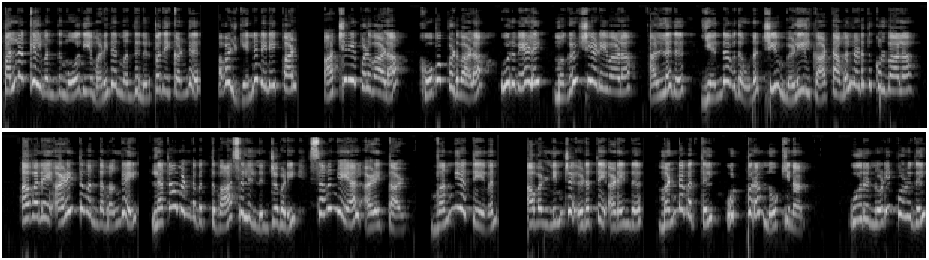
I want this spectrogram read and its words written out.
பல்லக்கில் வந்து மோதிய மனிதன் வந்து நிற்பதைக் கண்டு அவள் என்ன நினைப்பாள்? ஆச்சரியப்படுவாளா? கோபப்படுவாளா? ஒருவேளை மகிழ்ச்சி அடைவாளா அல்லது எந்தவித உணர்ச்சியும் வெளியில் காட்டாமல் நடந்து கொள்வாளா? அவனை அழைத்து வந்த மங்கை லதா மண்டபத்து வாசலில் நின்றபடி சவங்கையால் அழைத்தாள். வந்தியத்தேவன் அவள் நின்ற இடத்தை அடைந்து மண்டபத்தில் உட்புறம் நோக்கினான். ஒரு நொடி பொழுதில்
